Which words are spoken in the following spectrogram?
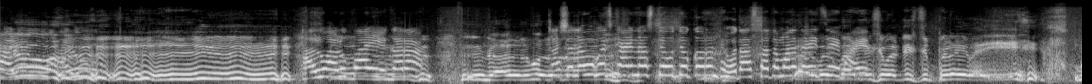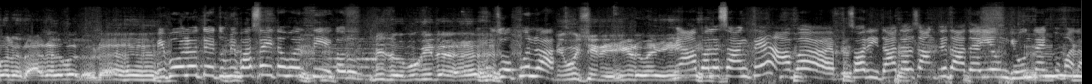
हळू, हळूहळू पाय हे करा. कशाला उगाच काय नसते उद्योग करून ठेवत असता तर मला जायचंय बाहेर. बोलो दादाला बोलो मी बोलवते तुम्ही बसा इथं वरती हे करून. मी झोपू घेत झोपून राहा. ती उशीर आहे इकडे बाई मी आबाला सांगते आबा सॉरी दादाला सांगते दादा येऊन घेऊन जाईन तुम्हाला.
